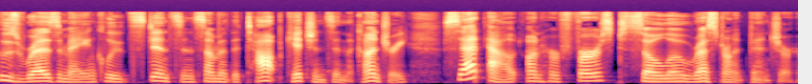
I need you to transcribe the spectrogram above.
whose resume includes stints in some of the top kitchens in the country, set out on her first solo restaurant venture,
